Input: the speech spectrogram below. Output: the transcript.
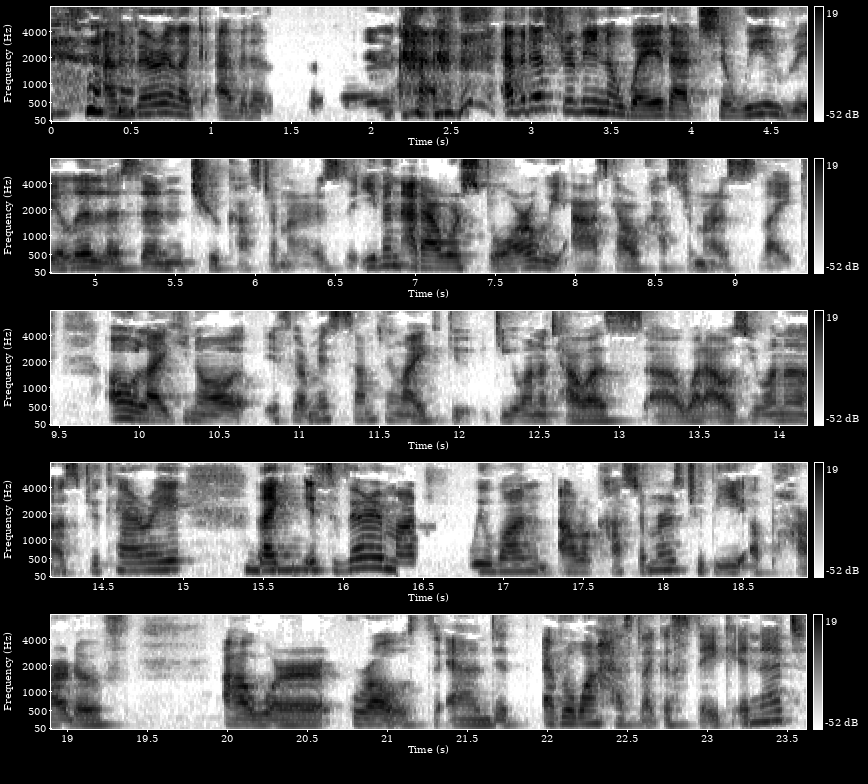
I'm very like evidence evidence driven in a way that we really listen to customers. Even at our store, we ask our customers like, oh, like, you know, if we missed something, like, do, do you want to tell us uh, what else you want us to carry? Mm-hmm. Like, it's very much, we want our customers to be a part of our growth and everyone has like a stake in it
